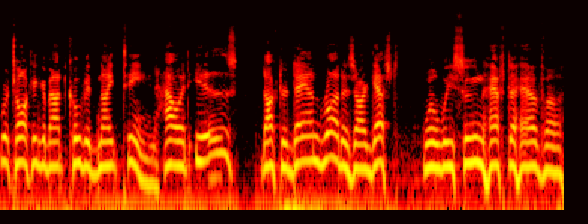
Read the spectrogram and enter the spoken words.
We're talking about COVID 19, how it is. Dr. Dan Rudd is our guest. Will we soon have to have a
